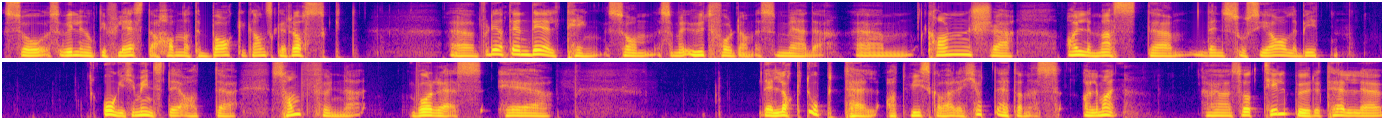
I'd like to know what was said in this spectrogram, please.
så, så ville nok de fleste havna tilbake ganske raskt. Uh, fordi at det er en del ting som, som er utfordrende med det. Um, kanskje aller mest uh, den sosiale biten. Og ikke minst det at uh, samfunnet vårt er det er lagt opp til at vi skal være kjøttetende. alle mann. Eh, så tilbudet til eh,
